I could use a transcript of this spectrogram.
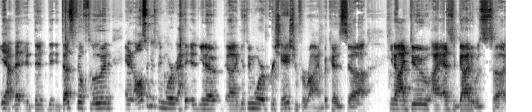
yeah, that it, it, it does feel fluid, and it also gives me more, you know, uh, gives me more appreciation for Ryan because, uh, you know, I do, I as a guy that was uh,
